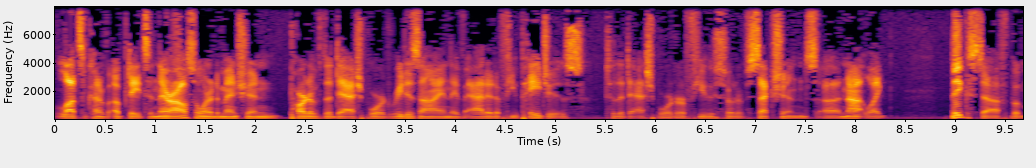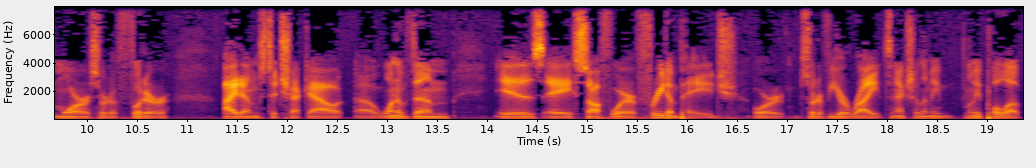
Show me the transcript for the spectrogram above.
lots of kind of updates in there. I also wanted to mention part of the dashboard redesign. They've added a few pages to the dashboard or a few sort of sections, uh, not like big stuff, but more sort of footer items to check out. Uh, one of them is a software freedom page or sort of your rights. And actually, let me let me pull up.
